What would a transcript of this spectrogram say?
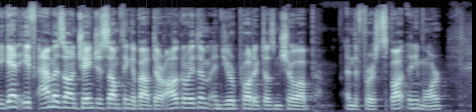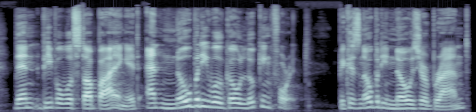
again, if Amazon changes something about their algorithm and your product doesn't show up in the first spot anymore, then people will stop buying it and nobody will go looking for it because nobody knows your brand.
